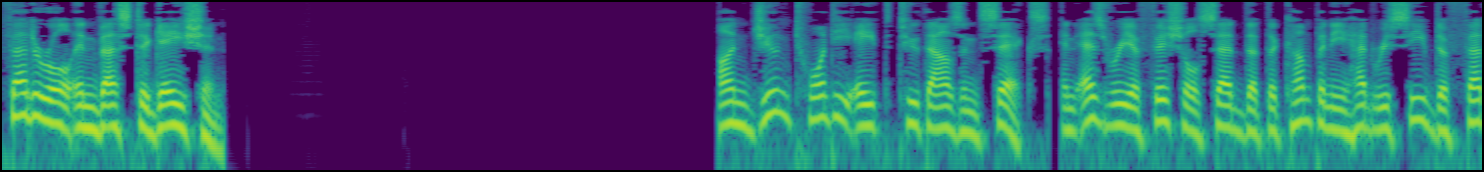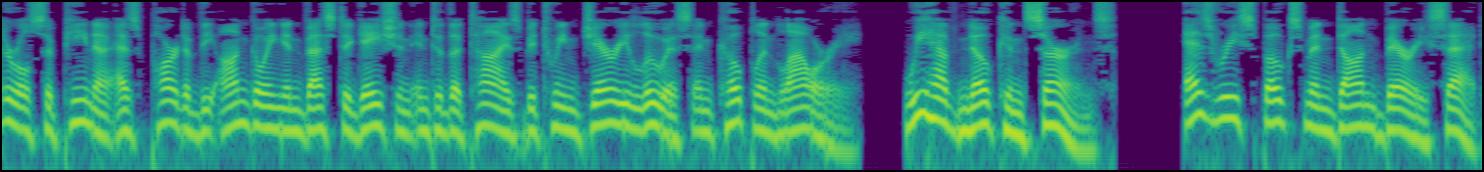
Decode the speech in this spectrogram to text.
Federal investigation On June 28, 2006, an Esri official said that the company had received a federal subpoena as part of the ongoing investigation into the ties between Jerry Lewis and Copeland Lowery. "'We have no concerns,' Esri spokesman Don Barry said,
